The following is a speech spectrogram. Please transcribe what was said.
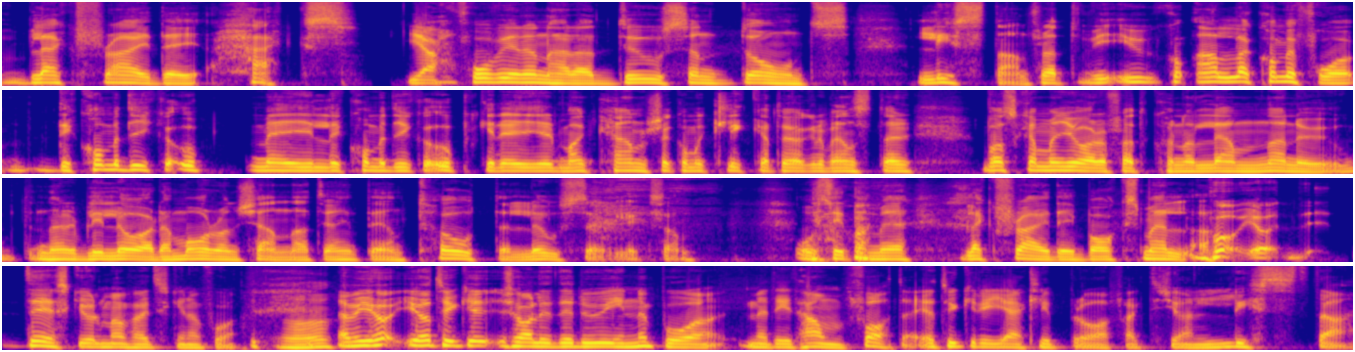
Black Friday-hacks. Ja. Får vi den här dos and don'ts-listan? För att vi alla kommer få, det kommer dyka upp mejl, det kommer dyka upp grejer, man kanske kommer klicka till höger och vänster. Vad ska man göra för att kunna lämna nu, när det blir lördag morgon, känna att jag inte är en total loser? Liksom? Och sitta med Black Friday-baksmälla. Ja, det- skulle man faktiskt kunna få. Ja. Nej, men jag, jag tycker, Charlie, det du är inne på med ditt handfat, jag tycker det är jäkligt bra att faktiskt göra en lista.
